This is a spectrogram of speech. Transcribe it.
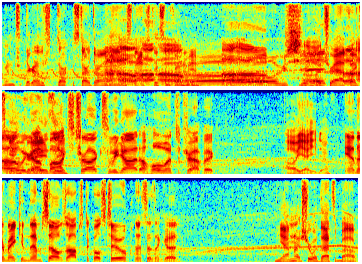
They're gonna, they're gonna start start throwing uh, Uh-oh, stop sticks in front of you. Oh, Oh, shit. traffic's Uh-oh, we getting crazy. got box trucks. We got a whole bunch of traffic. Oh yeah, you do. And they're making themselves obstacles too. This isn't good. Yeah, I'm not sure what that's about.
